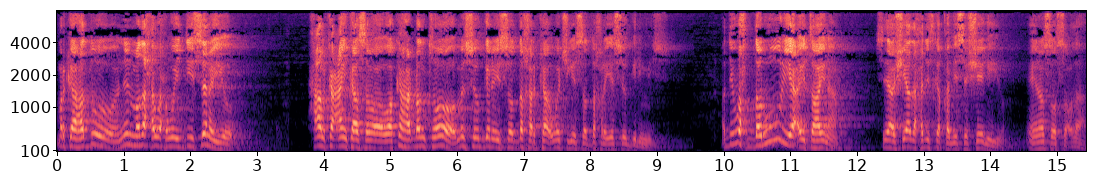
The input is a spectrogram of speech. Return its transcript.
marka hadduu nin madaxa wax weydiisanayo xaalka caynkaasa waa ka hadhantoo ma soo gelayso dakharka wejigiisa dakhraya soo geli mayso. Haddii wax daruuriya ay tahayna sida ashyaada xadiiska qabiise sheegayo ee inoo soo socdaa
